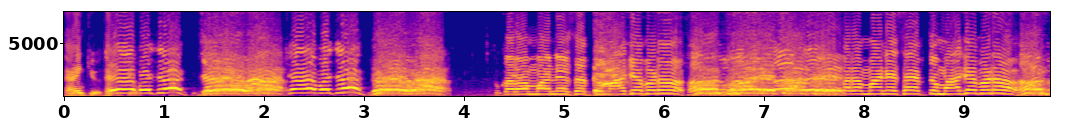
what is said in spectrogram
thank you Bajrang! जय बजरंग! जय तुकाराम माने साहब तुम आगे बढ़ो. हम तुम्हारे साथ हैं। तुकाराम माने साहब तुम आगे बढ़ो. हम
